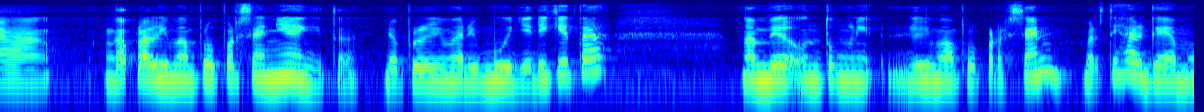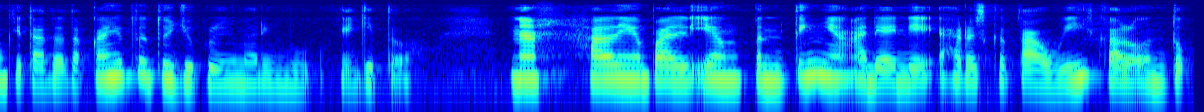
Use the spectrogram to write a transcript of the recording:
Uh, anggaplah 50 persennya gitu 25.000 jadi kita ngambil untung 50% berarti harga yang mau kita tetapkan itu 75.000 kayak gitu Nah, hal yang paling yang penting yang adik-adik harus ketahui kalau untuk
